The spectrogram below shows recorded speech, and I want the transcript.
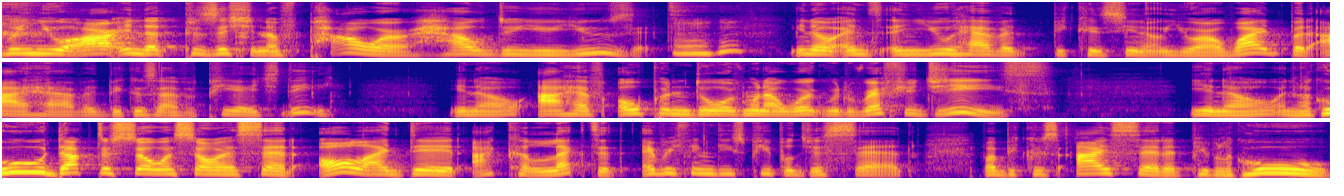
when you are in that position of power, how do you use it? Mm-hmm. You know, and and you have it because you know you are white, but I have it because I have a PhD. You know, I have opened doors when I work with refugees. You know, and like, ooh, Dr. So and so has said, all I did, I collected everything these people just said. But because I said it, people are like, ooh,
